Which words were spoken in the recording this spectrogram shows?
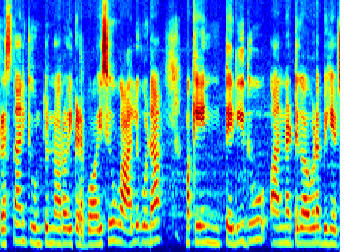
ప్రస్తుతానికి ఉంటున్నారో ఇక్కడ బాయ్స్ వాళ్ళు కూడా మాకేం తెలీదు అన్నట్టుగా కూడా బిహేవ్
